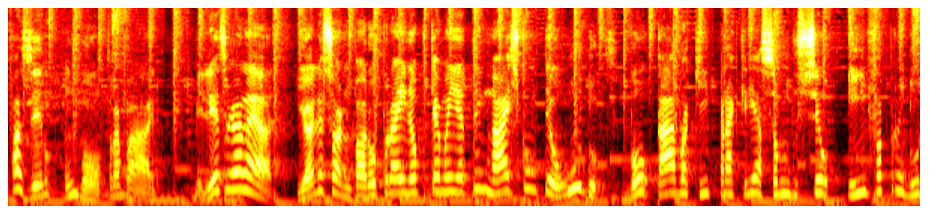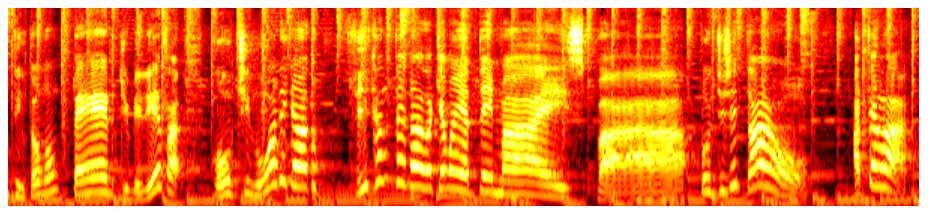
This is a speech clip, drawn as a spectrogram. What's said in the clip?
fazer um bom trabalho. Beleza, galera? E olha só, não parou por aí não, porque amanhã tem mais conteúdo voltado aqui para a criação do seu infoproduto. Então não perde, beleza? Continua ligado, fica antenado que amanhã tem mais Papo Digital. Até lá!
